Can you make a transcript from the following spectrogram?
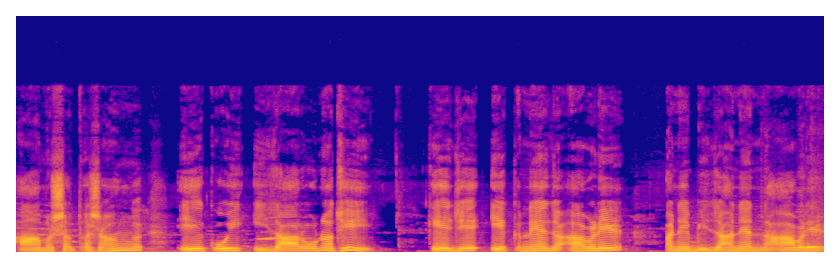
આમ સત્સંગ એ કોઈ ઈજારો નથી કે જે એકને જ આવડે અને બીજાને ના આવડે.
